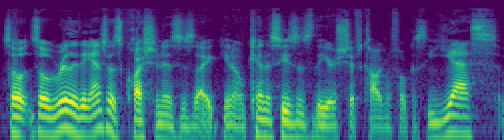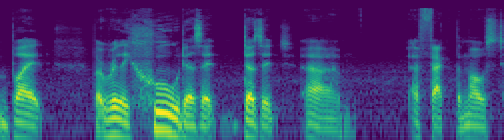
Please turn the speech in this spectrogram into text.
so, so really, the answer to this question is, is like, you know, can the seasons of the year shift cognitive focus? Yes, but, but really, who does it does it uh, affect the most?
